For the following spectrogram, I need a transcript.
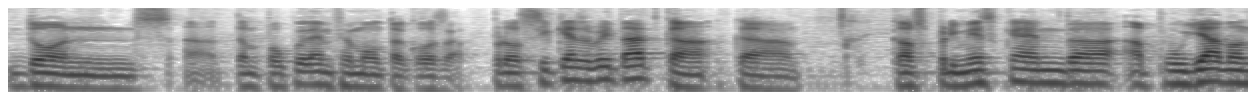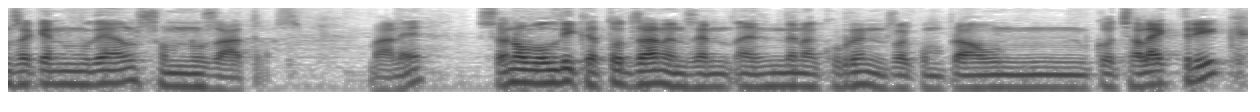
doncs uh, tampoc podem fer molta cosa. Però sí que és veritat que, que, que els primers que hem d'apoyar doncs, aquest model som nosaltres. Vale? Això no vol dir que tots ara ens hem, hem d'anar corrents a comprar un cotxe elèctric,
